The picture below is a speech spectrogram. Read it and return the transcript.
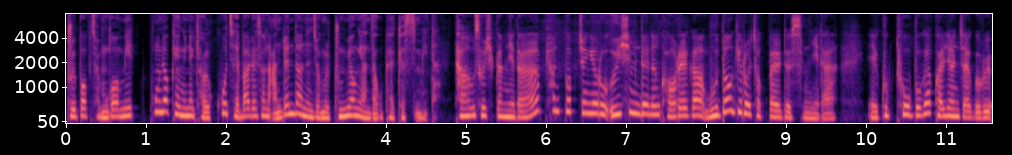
불법 점거 및 폭력 행위는 결코 재발해서는 안 된다는 점을 분명히 한다고 밝혔습니다. 다음 소식 갑니다. 편법 증여로 의심되는 거래가 무더기로 적발됐습니다. 예, 국토부가 관련 자료를,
